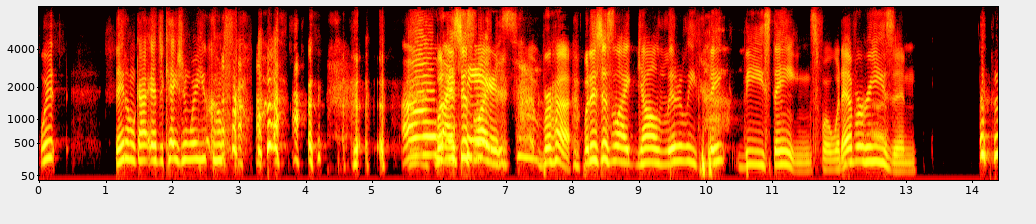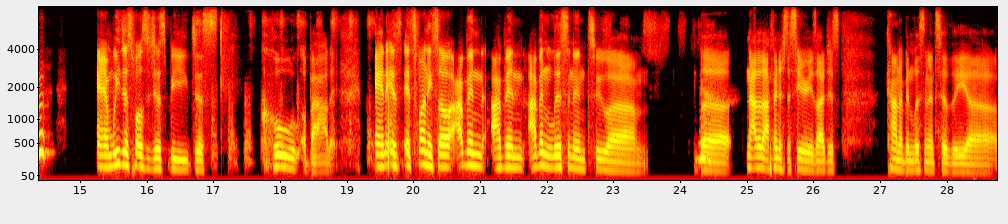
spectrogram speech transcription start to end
Where they don't got education where you come from." oh but it's just tears. like, bruh. But it's just like y'all literally think these things for whatever reason and we just supposed to just be just cool about it. And it's it's funny. So I've been I've been I've been listening to um the now that I finished the series, I just kind of been listening to the uh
